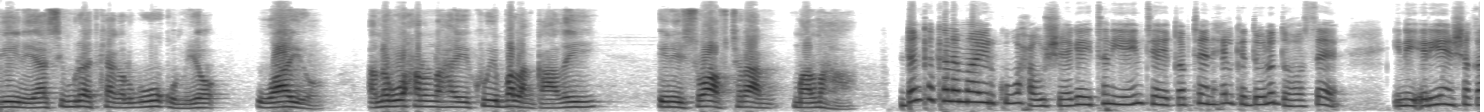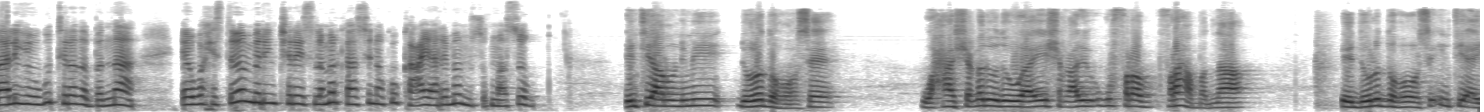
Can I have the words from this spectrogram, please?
geynayaa si muraadkaaga lagugu qumiyo. Waayo annagu waxaanu nahay kuwii ballan qaaday inay soo afjaraan maalmaha dhanka kale maayirku waxa uu sheegay tan iyo intii ay qabteen xilka dowladda hoose inay eriyeen shaqaalihii ugu tirada badnaa ee wax isdaba marin jiray islamarkaasina ku kacay arrimo musuq maasuq intii aanu nimi dowladda hoose waxaa shaqadooda waayey shaqaalihii ugu fara faraha badnaa ee dowladda hoose intii ay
